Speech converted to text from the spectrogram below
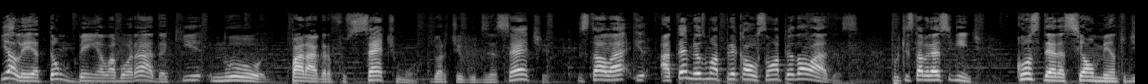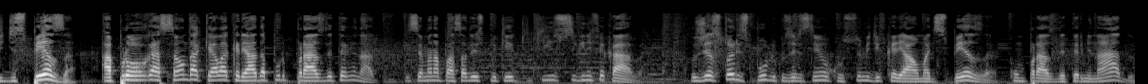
E a lei é tão bem elaborada que no parágrafo 7 do artigo 17 está lá até mesmo a precaução a pedaladas. Porque estabelece o seguinte: considera-se aumento de despesa a prorrogação daquela criada por prazo determinado. E semana passada eu expliquei o que isso significava. Os gestores públicos eles têm o costume de criar uma despesa com prazo determinado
